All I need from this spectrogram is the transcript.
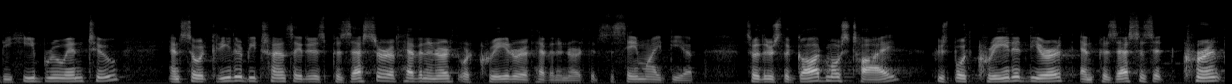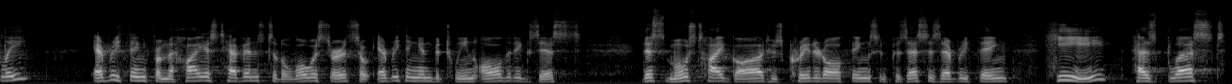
the Hebrew into. And so it could either be translated as possessor of heaven and earth or creator of heaven and earth. It's the same idea. So there's the God Most High, who's both created the earth and possesses it currently. Everything from the highest heavens to the lowest earth, so everything in between, all that exists. This Most High God, who's created all things and possesses everything, he has blessed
